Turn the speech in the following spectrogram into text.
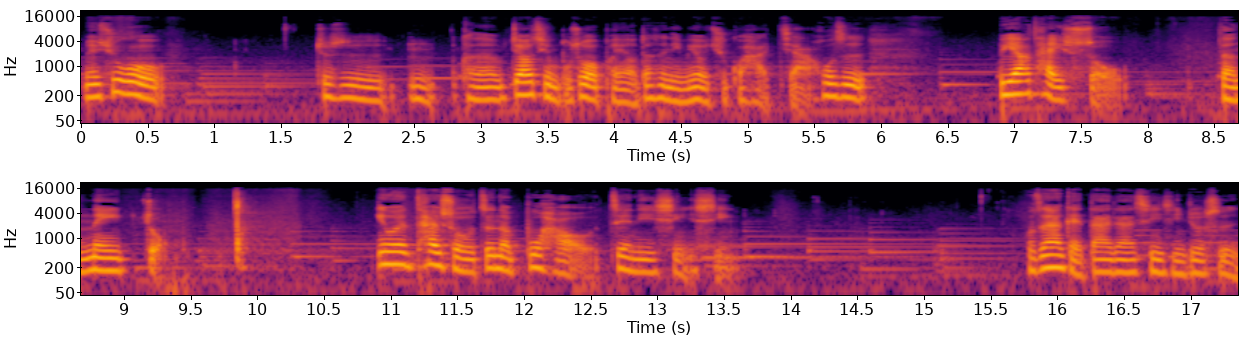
没去过，就是嗯，可能交情不错的朋友，但是你没有去过他家，或是不要太熟的那一种。因为太熟真的不好建立信心。我正在给大家信心，就是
